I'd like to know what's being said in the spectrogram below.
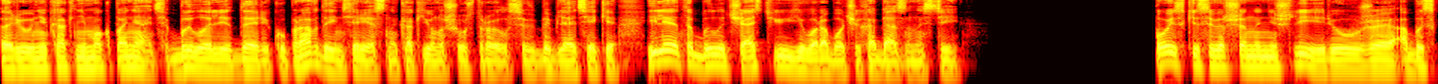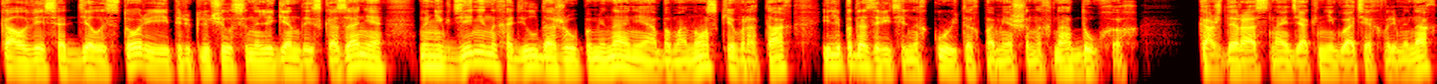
Рю никак не мог понять, было ли Дереку правда интересно, как юноша устроился в библиотеке, или это было частью его рабочих обязанностей. Поиски совершенно не шли, и Рю уже обыскал весь отдел истории и переключился на легенды и сказания, но нигде не находил даже упоминания об Амоноске, вратах или подозрительных культах, помешанных на духах. Каждый раз, найдя книгу о тех временах,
